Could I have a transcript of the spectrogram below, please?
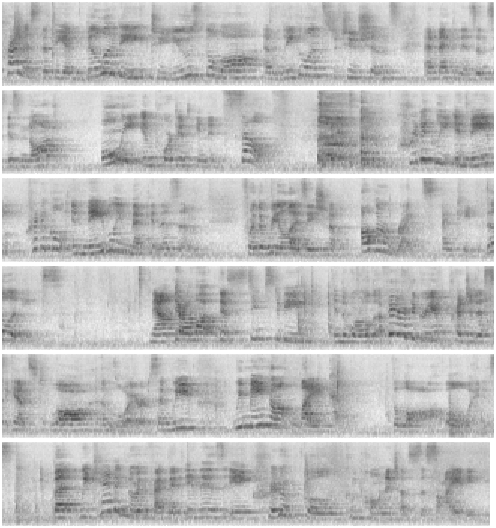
premise that the ability to use the law and legal institutions and mechanisms is not only important in itself, but it's critically critical enabling mechanism for the realization of other rights and capabilities. Now, there lot, seems to be in the world a fair degree of prejudice against law and lawyers, and we, we may not like the law always, but we can't ignore the fact that it is a critical component of society.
